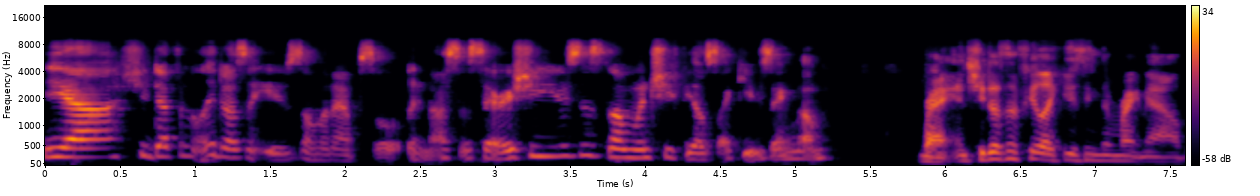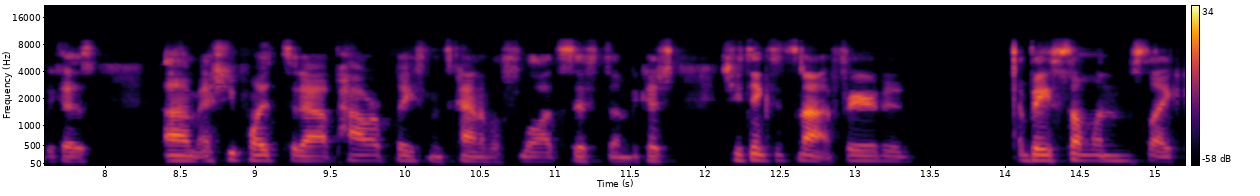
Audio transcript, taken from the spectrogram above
Yeah, she definitely doesn't use them when absolutely necessary. She uses them when she feels like using them. Right. And she doesn't feel like using them right now because, um, as she points it out, power placement's kind of a flawed system because she thinks it's not fair to base someone's like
